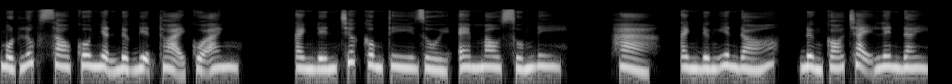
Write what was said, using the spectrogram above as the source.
Một lúc sau cô nhận được điện thoại của anh. Anh đến trước công ty rồi, em mau xuống đi. Hà, anh đứng yên đó, đừng có chạy lên đây.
